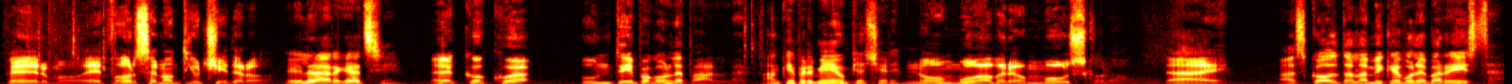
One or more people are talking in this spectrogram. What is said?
Fermo, e forse non ti ucciderò. E là, ragazzi? Ecco qua un tipo con le palle. Anche per me è un piacere. Non muovere un muscolo. Dai, ascolta l'amichevole barista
